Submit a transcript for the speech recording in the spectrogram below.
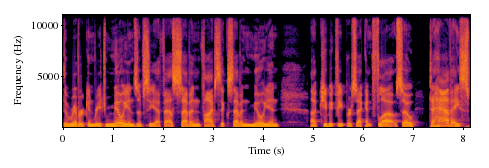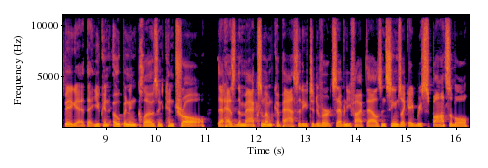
the river can reach millions of CFS, seven, five, six, seven million uh, cubic feet per second flow. So to have a spigot that you can open and close and control that has the maximum capacity to divert 75,000 seems like a responsible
